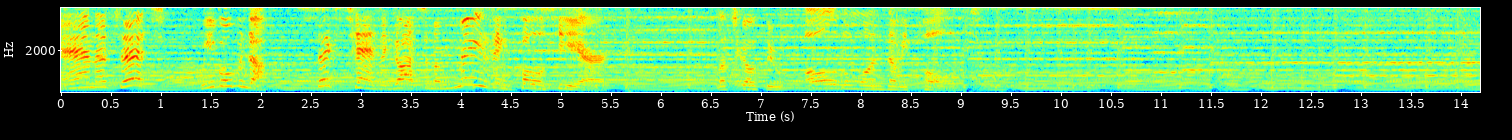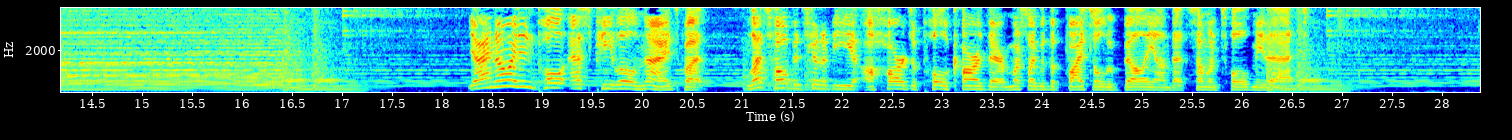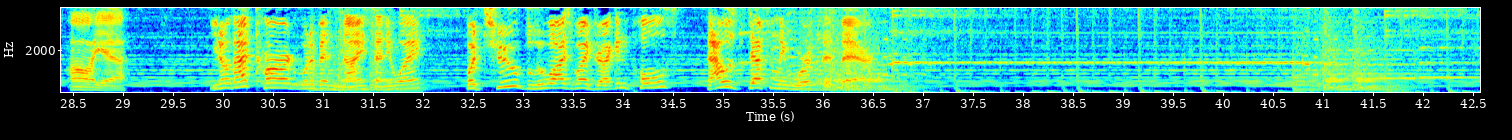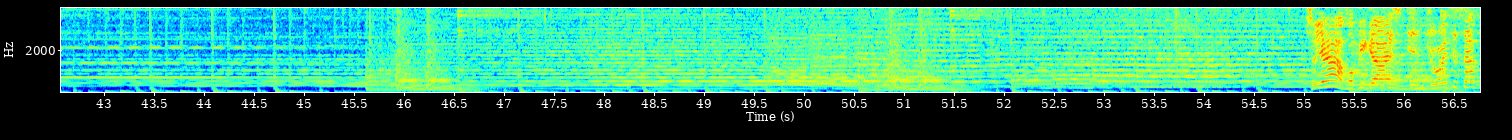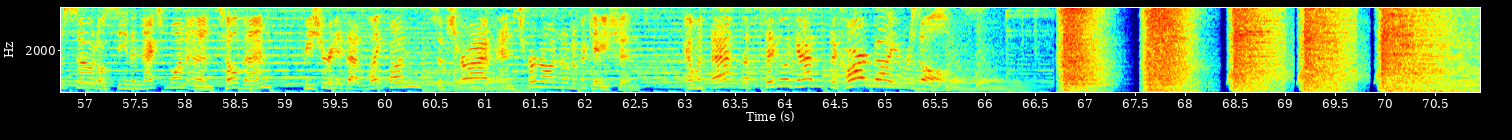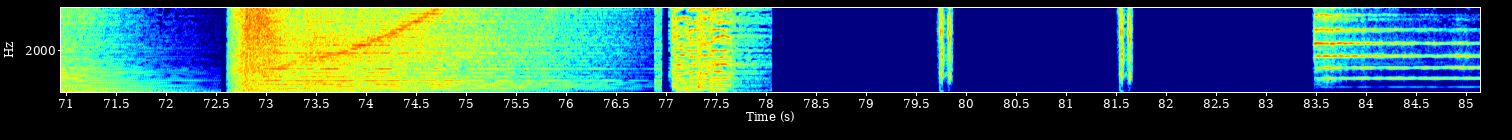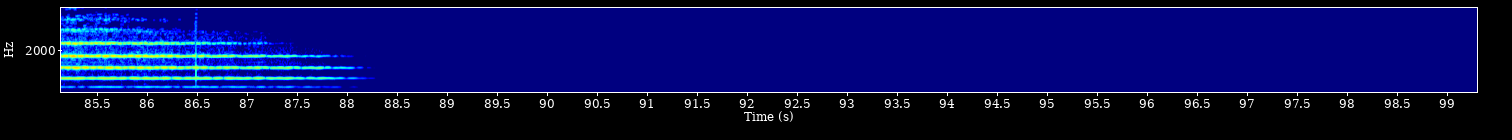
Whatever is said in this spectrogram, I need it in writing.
and that's it. We've opened up six tens and got some amazing pulls here. Let's go through all the ones that we pulled. Yeah, I know I didn't pull SP Little Knights, but let's hope it's going to be a hard to pull card there, much like with the Biso Lubellion that someone told me that. Oh, yeah. You know, that card would have been nice anyway, but two Blue Eyes White Dragon pulls, that was definitely worth it there. So yeah, hope you guys enjoyed this episode. I'll see you in the next one, and until then, be sure to hit that like button, subscribe, and turn on notifications. And with that, let's take a look at the card value results.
